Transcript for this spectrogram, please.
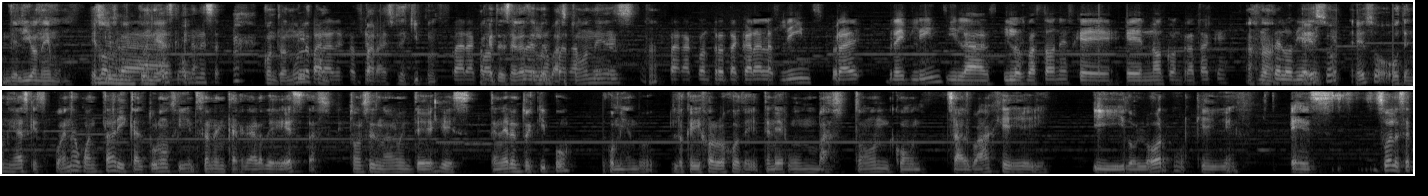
de Leon Emo. Es Contra- unidades que tengan esa contra nula para con- deshacer- para esos equipos. Para, Para que te salgas de los bastones. Para, contraatacar a las Lins, Brave, Brave Lins y, las, y los bastones que, que no contraataque. Yo Ajá, se lo di a mi eso, eso o unidades que se pueden aguantar y que al turno siguiente se van a encargar de estas. Entonces, normalmente es tener en tu equipo, recomiendo lo que dijo Rojo de tener un bastón con salvaje y, y dolor, porque es suele ser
